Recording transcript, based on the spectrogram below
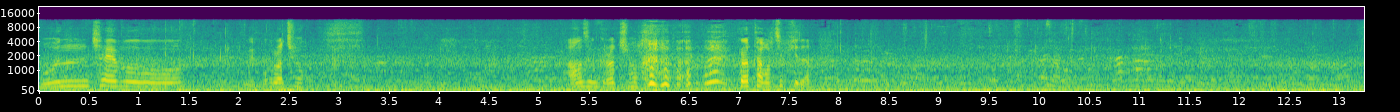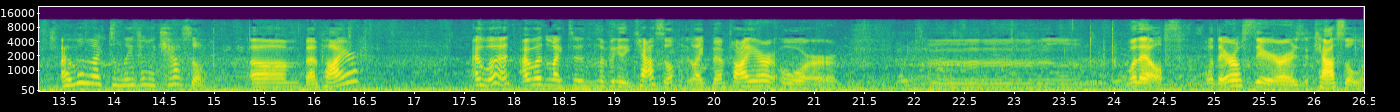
문체부 뭐 그렇죠. 아무튼 그렇죠. 그렇다고 칩시다. I would like to live in a castle. Um, vampire? I would. I would like to live in a castle, like vampire or um, what else? What else there is a castle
